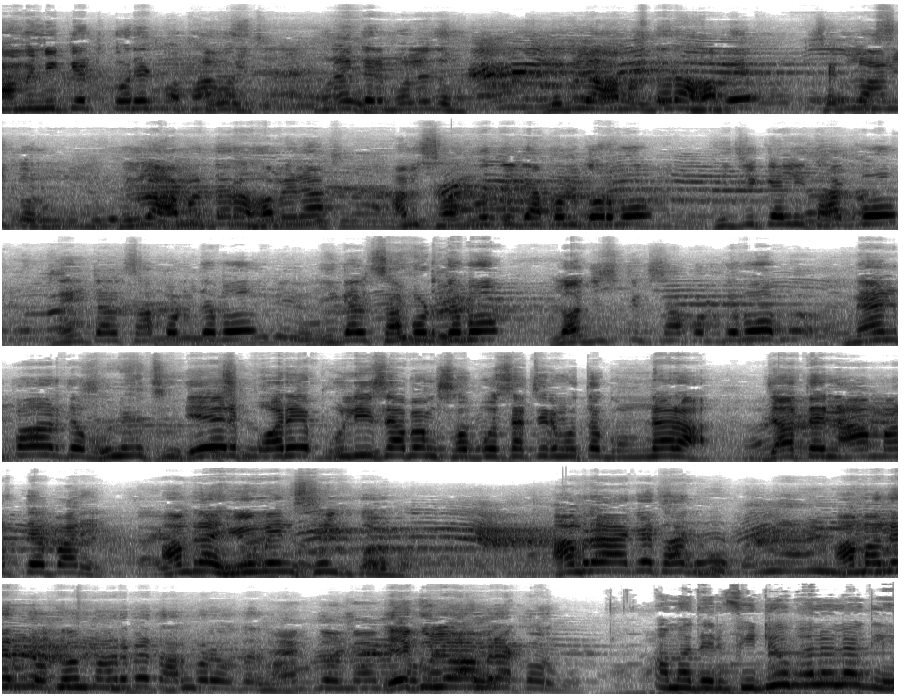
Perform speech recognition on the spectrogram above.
কমিউনিকেট করে কথা বলছি। ওনাদের বলে দেবো। যেগুলো আমার দ্বারা হবে সেগুলো আমি করব। যেগুলো আমার দ্বারা হবে না আমি সংগতি জ্ঞাপন করব ফিজিক্যালি থাকব মেন্টাল সাপোর্ট দেবো লিগাল সাপোর্ট দেবো লজিস্টিক সাপোর্ট দেবো ম্যান পাওয়ার দেবো এরপরে পুলিশ এবং সব্যসাচীর মতো গুন্ডারা যাতে না মারতে পারে আমরা হিউম্যান শিল্ড করব। আমরা আগে থাকব। আমাদের প্রথম তারপরে ওদের এগুলো আমরা করব। আমাদের ভিডিও ভালো লাগলে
